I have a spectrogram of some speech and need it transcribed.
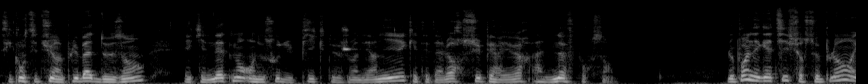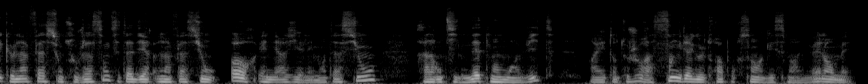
ce qui constitue un plus bas de deux ans et qui est nettement en dessous du pic de juin dernier qui était alors supérieur à 9%. Le point négatif sur ce plan est que l'inflation sous-jacente, c'est-à-dire l'inflation hors énergie alimentation, ralentit nettement moins vite en étant toujours à 5,3% en glissement annuel en mai.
